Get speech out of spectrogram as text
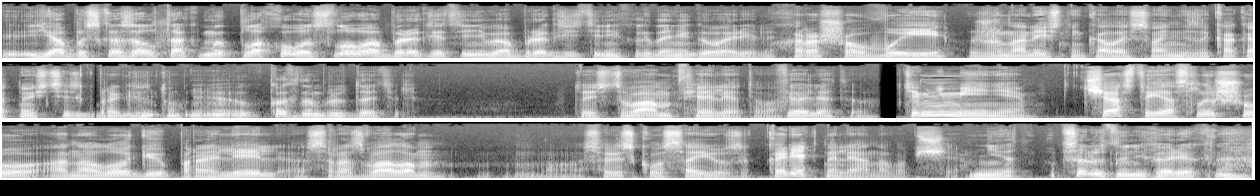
я бы сказал так, мы плохого слова о Брекзите, о Брекзите никогда не говорили. Хорошо, вы, журналист Николай Сванидзе, как относитесь к Брекзиту? Э, как наблюдатель. То есть вам фиолетово? Фиолетово. Тем не менее, часто я слышу аналогию, параллель с развалом Советского Союза. Корректна ли она вообще? Нет, абсолютно некорректно.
